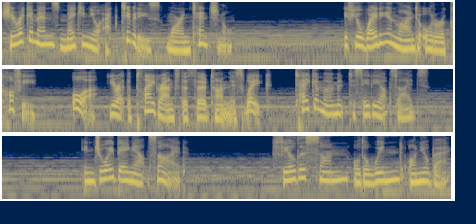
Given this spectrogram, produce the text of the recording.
she recommends making your activities more intentional. If you're waiting in line to order a coffee, or you're at the playground for the third time this week, take a moment to see the upsides. Enjoy being outside. Feel the sun or the wind on your back.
